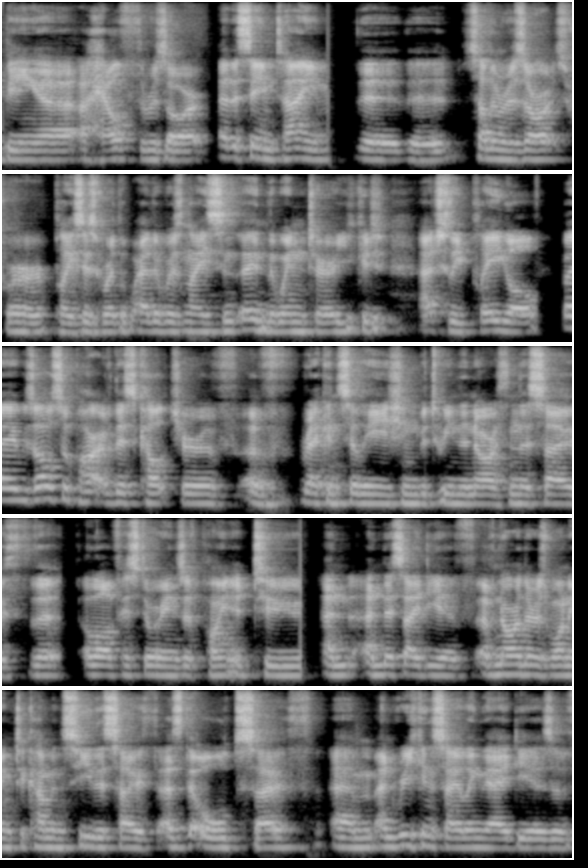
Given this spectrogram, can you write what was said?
being a, a health resort. At the same time, the, the southern resorts were places where the weather was nice in, in, the winter. You could actually play golf. But it was also part of this culture of, of reconciliation between the north and the south that a lot of historians have pointed to. And, and this idea of, of northerners wanting to come and see the south as the old south um, and reconciling the ideas of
